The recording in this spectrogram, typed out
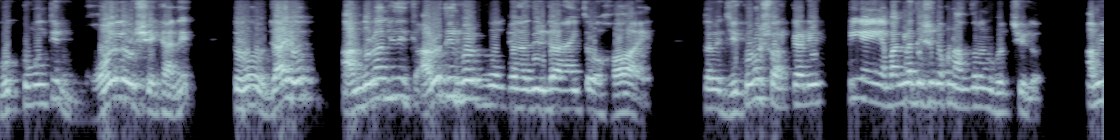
মুখ্যমন্ত্রীর ভয়ও সেখানে। তো যাই হোক আন্দোলন যদি আরও দীর্ঘ, দীর্ঘায়িত হয়, তাহলে যে কোনো সরকারি বাংলাদেশে যখন আন্দোলন হচ্ছিল, আমি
